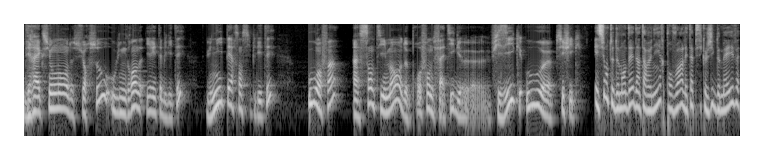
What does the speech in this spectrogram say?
des réactions de sursaut ou une grande irritabilité, une hypersensibilité, ou enfin un sentiment de profonde fatigue euh, physique ou euh, psychique. Et si on te demandait d'intervenir pour voir l'état psychologique de Maeve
